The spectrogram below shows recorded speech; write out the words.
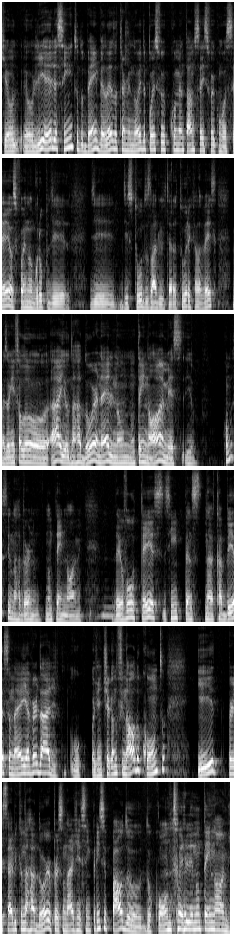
que eu, eu li ele assim, tudo bem, beleza, terminou, e depois fui comentar, não sei se foi com você ou se foi no grupo de, de, de estudos lá de literatura aquela vez, mas alguém falou, ah, e o narrador, né, ele não, não tem nome, e eu, como assim o narrador não, não tem nome? Uhum. Daí eu voltei, assim, penso na cabeça, né, e é verdade, o, a gente chega no final do conto e percebe que o narrador, o personagem assim, principal do, do conto, ele não tem nome,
